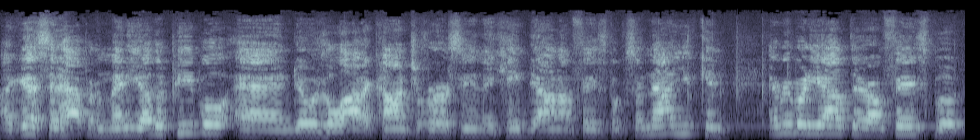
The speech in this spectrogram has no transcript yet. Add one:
I guess it happened to many other people and there was a lot of controversy and they came down on Facebook. So now you can, everybody out there on Facebook,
